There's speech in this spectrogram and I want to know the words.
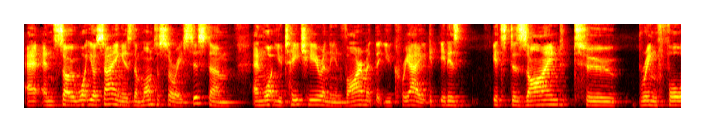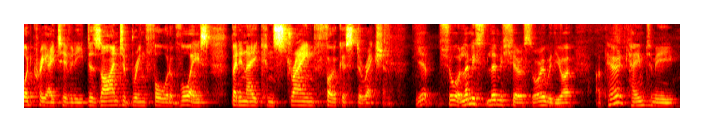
And so what you're saying is the Montessori system and what you teach here and the environment that you create, it is it's designed to bring forward creativity, designed to bring forward a voice, but in a constrained, focused direction. Yep, sure. Let me let me share a story with you. I, a parent came to me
